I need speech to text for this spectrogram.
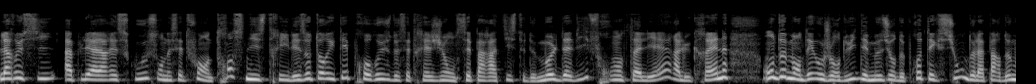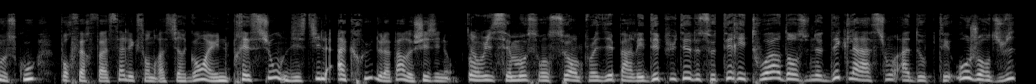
La Russie, appelée à la rescousse, on est cette fois en Transnistrie. Les autorités pro-russes de cette région séparatiste de Moldavie, frontalière à l'Ukraine, ont demandé aujourd'hui des mesures de protection de la part de Moscou pour faire face, Alexandra Sirgan, à une pression, disent-ils, accrue de la part de Chizine. Oui, ces mots sont ceux employés par les députés de ce territoire dans une déclaration adoptée aujourd'hui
